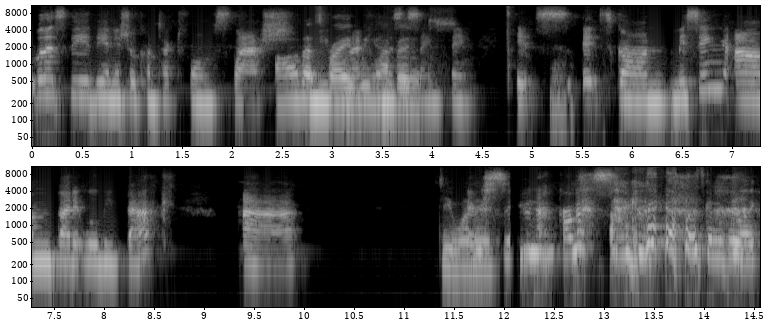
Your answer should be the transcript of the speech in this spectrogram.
Well, that's the the initial contact form slash. Oh, that's right. We haven't. the same thing. It's yeah. it's gone missing, um, but it will be back. Uh, do you want to soon? I promise. Okay. I was going to be like,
